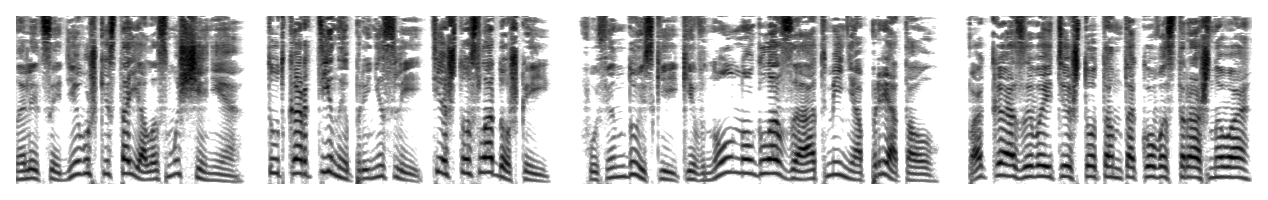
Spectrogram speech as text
На лице девушки стояло смущение. Тут картины принесли, те, что с ладошкой. Фуфендуйский кивнул, но глаза от меня прятал. «Показывайте, что там такого страшного!»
